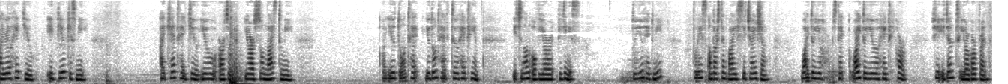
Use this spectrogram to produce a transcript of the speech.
I will hate you if you kiss me. I can't hate you. You are so you are so nice to me. Oh, you don't ha- you don't have to hate him. It's none of your business. Do you hate me? Please understand my situation. Why do you why do you hate her? She isn't your girlfriend.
